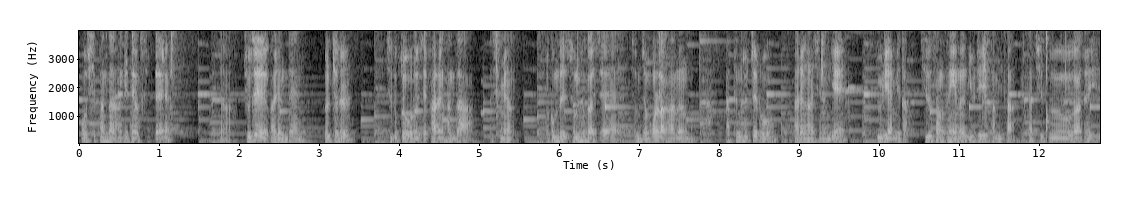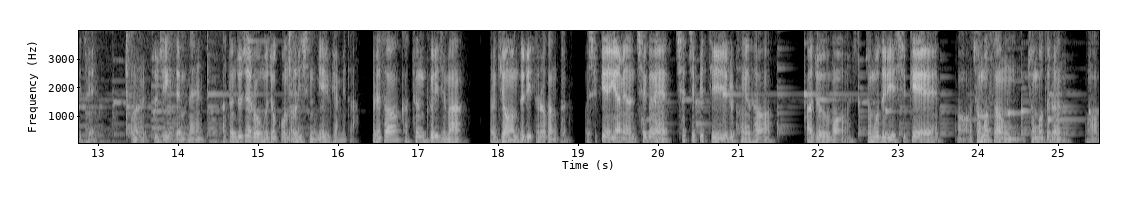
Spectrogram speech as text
봇이 판단을 하게 되었을 때 자, 주제에 관련된 글들을 지속적으로 이제 발행한다 하시면 조금 더 점수가 이제 점점 올라가는 겁니다. 같은 주제로 발행하시는 게 유리합니다. 지수 상승에는 유리합니다. 일단 지수가 저희 이제 오늘 주제이기 때문에 같은 주제로 무조건 올리시는 게 유리합니다. 그래서 같은 글이지만 경험들이 들어간 글. 뭐 쉽게 얘기하면 최근에 챗GPT를 통해서 아주 뭐 정보들이 쉽게 어, 정보성 정보들은 어,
